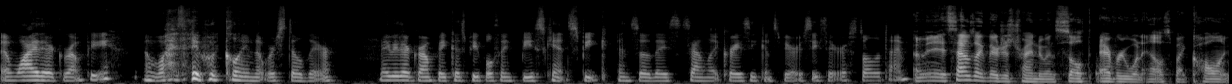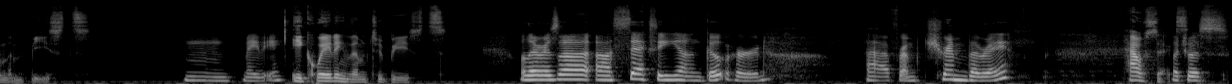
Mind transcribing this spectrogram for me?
and why they're grumpy and why they would claim that we're still there. Maybe they're grumpy because people think beasts can't speak, and so they sound like crazy conspiracy theorists all the time. I mean, it sounds like they're just trying to insult everyone else by calling them beasts, Hmm, maybe. equating them to beasts. Well, there was a, a sexy young goat herd uh, from Trimbaret, How sexy. which was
